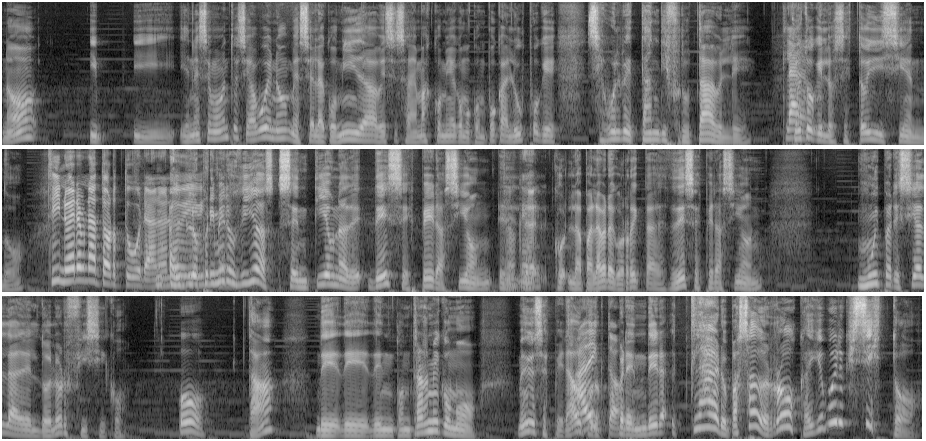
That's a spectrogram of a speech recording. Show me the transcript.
¿no? Y, y- y en ese momento decía, bueno, me hacía la comida, a veces además comía como con poca luz porque se vuelve tan disfrutable. Claro. Yo esto que los estoy diciendo. Sí, no era una tortura, ¿no? Lo en los primeros días sentía una de- desesperación, la, palabra correcta es desesperación, muy parecida a la del dolor físico, Uh, ¿está? De, de- de encontrarme como medio desesperado Adicto. por prender... Claro, pasado de rosca. Y dije, bueno, ¿qué es esto?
